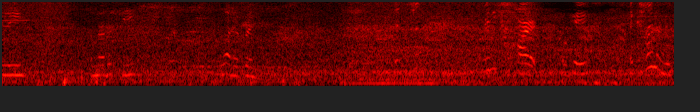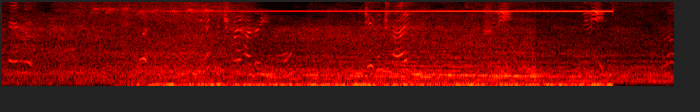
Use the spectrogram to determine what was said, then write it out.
Another C? What happened? It's just really hard, okay? I can't understand it. But you have to try harder, you know. Did you even try? Lily? Lily? Hello?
